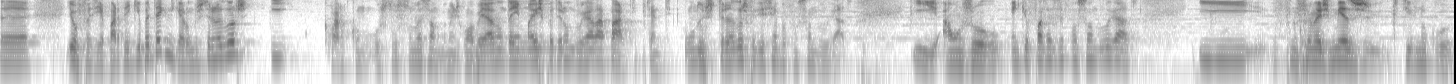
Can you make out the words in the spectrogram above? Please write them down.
Uh, eu fazia parte da equipa técnica, era um dos treinadores e, claro, como os clubes de formação, pelo menos como a Piedade, não têm meios para ter um delegado à parte. Portanto, um dos treinadores fazia sempre a função de delegado. E há um jogo em que eu faço essa função de delegado. E nos primeiros meses que estive no clube.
